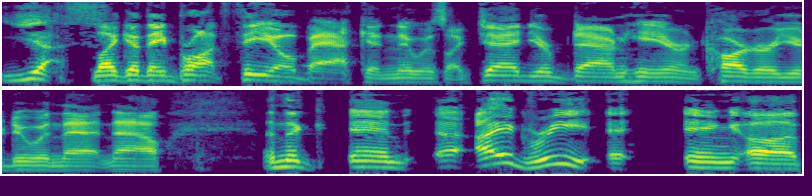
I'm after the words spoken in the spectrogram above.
Yes, Like they brought Theo back, and it was like Jed, you're down here, and Carter, you're doing that now. And the and uh, I agree. uh, Ng, uh,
